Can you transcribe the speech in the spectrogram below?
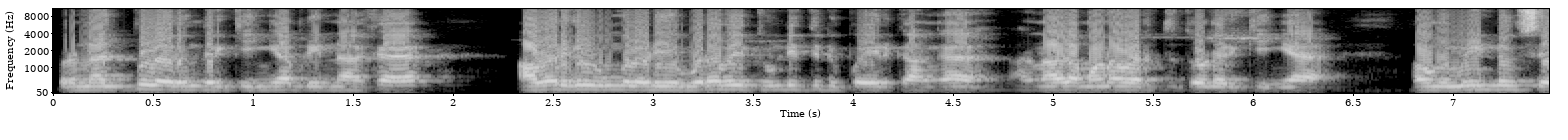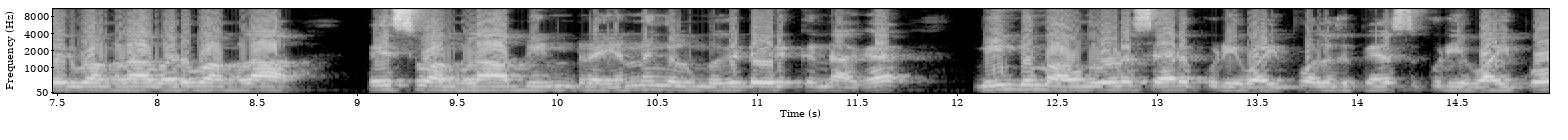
ஒரு நட்புல இருந்திருக்கீங்க அப்படின்னாக்க அவர்கள் உங்களுடைய உறவை துண்டித்துட்டு போயிருக்காங்க. அதனால மன வருத்தத்தோட இருக்கீங்க. அவங்க மீண்டும் சேருவாங்களா? வருவாங்களா? பேசுவாங்களா? அப்படின்ற எண்ணங்கள் உங்ககிட்ட இருக்குன்னாக்க மீண்டும் அவங்களோட சேரக்கூடிய வாய்ப்போ அல்லது பேசக்கூடிய வாய்ப்போ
